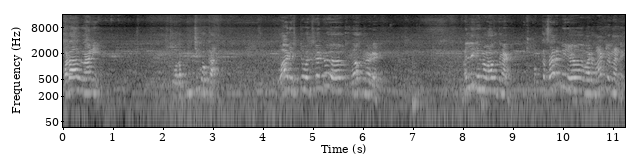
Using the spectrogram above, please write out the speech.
కొడాలి నాని ఒక పిచ్చి కుక్క. వాడు ఇష్టం వచ్చినట్టు వాగుతున్నాడు. మళ్ళీ నిన్న వాగుతున్నాడు. ఒక్కసారి మీరు వాడి మాటలు వినండి.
